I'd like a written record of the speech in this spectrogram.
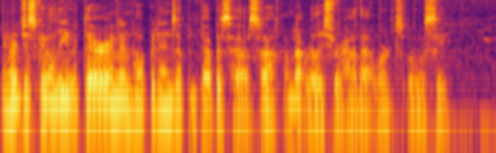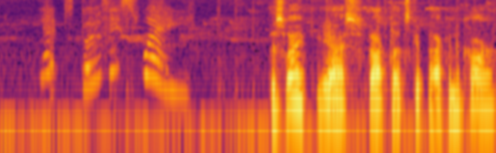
and we're just going to leave it there and then hope it ends up in Peppa's house, huh? I'm not really sure how that works, but we'll see. Let's go this way. This way? Yes. Fact, let's get back in the car.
